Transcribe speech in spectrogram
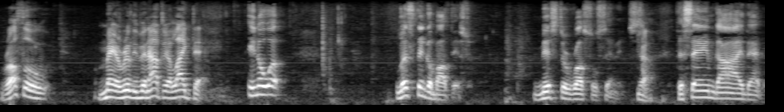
Russell may have really been out there like that. You know what? Let's think about this, Mr. Russell Simmons. Yeah. the same guy that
